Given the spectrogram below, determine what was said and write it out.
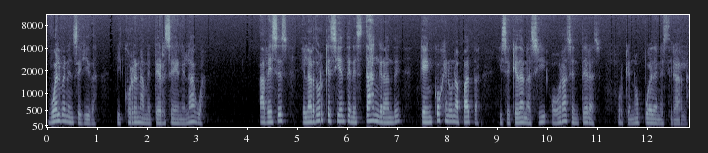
vuelven enseguida y corren a meterse en el agua. A veces el ardor que sienten es tan grande que encogen una pata y se quedan así horas enteras porque no pueden estirarla.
